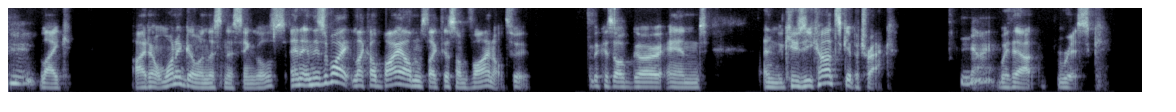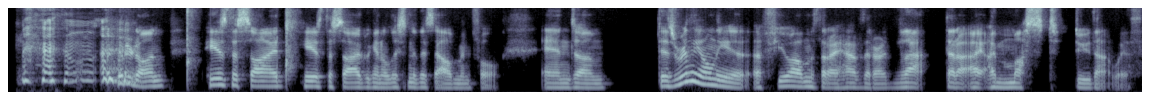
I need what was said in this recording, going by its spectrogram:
Mhm. Like, I don't want to go and listen to singles. And and this is why, like, I'll buy albums like this on vinyl too, because I'll go and and because you can't skip a track No. without risk. Put it on. Here's the side. Here's the side. We're going to listen to this album in full. And um, there's really only a, a few albums that I have that are that that I, I must do that with.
